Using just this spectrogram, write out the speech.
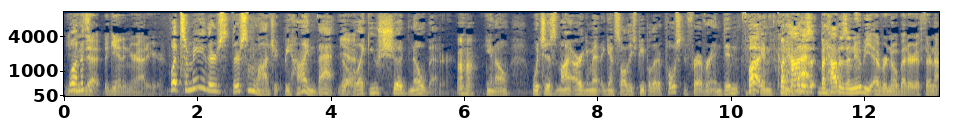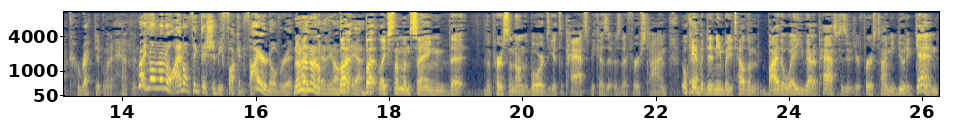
You Well, do that again, and you're out of here. But to me, there's there's some logic behind that. Though. Yeah. Like you should know better. Uh huh. You know, which is my argument against all these people that have posted forever and didn't But fucking but come to how does bat, it, but how know? does a newbie ever know better if they're not corrected when it happens? Right? No, no, no. I don't think they should be fucking fired over it. No, no, no, no. you know, but yeah. but like someone saying that the person on the boards gets a pass because it was their first time. Okay, Yeah. but did anybody tell them? By the way, you got a pass because it was your first time. You do it again.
